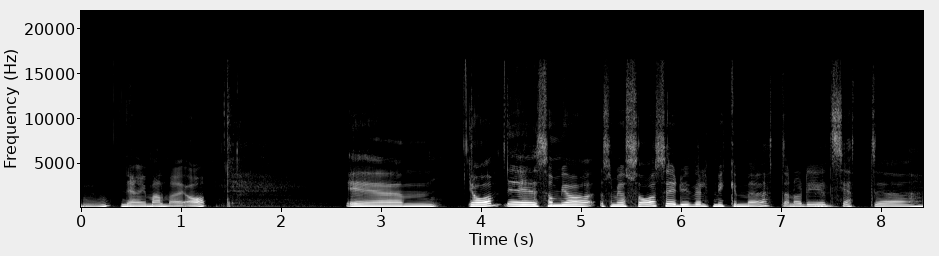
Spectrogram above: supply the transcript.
Mm. Nere i Malmö, ja. Ehm, ja, eh, som, jag, som jag sa så är det väldigt mycket möten och det är Mm. ett sätt eh,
